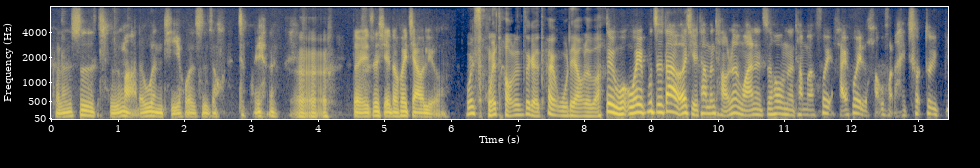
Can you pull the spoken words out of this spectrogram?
可能是尺码的问题，或者是怎怎么样？嗯嗯嗯，对，这些都会交流。为什么会讨论这个？也太无聊了吧？对我，我也不知道。而且他们讨论完了之后呢，他们会还会拿我来做对比。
